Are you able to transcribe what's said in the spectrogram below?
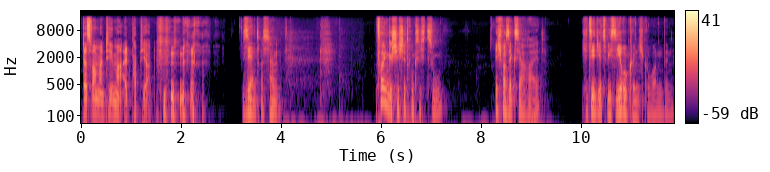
das war mein Thema Altpapier. Sehr interessant. Folgengeschichte trug sich zu. Ich war sechs Jahre alt. Ich erzähle jetzt, wie ich Zero-König geworden bin.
